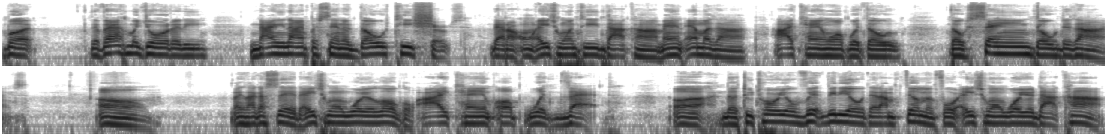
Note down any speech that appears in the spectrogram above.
but the vast majority, 99% of those T-shirts that are on H1T.com and Amazon, I came up with those those same those designs. Um like like I said, H1 Warrior logo. I came up with that. Uh, the tutorial vi- video that I'm filming for H1Warrior.com.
